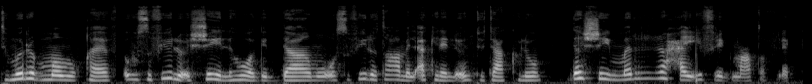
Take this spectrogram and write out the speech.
تمر بموقف أوصفي له الشيء اللي هو قدامه أوصفي له طعم الأكل اللي أنتوا تاكلوه. ده الشيء مرة حيفرق مع طفلك.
